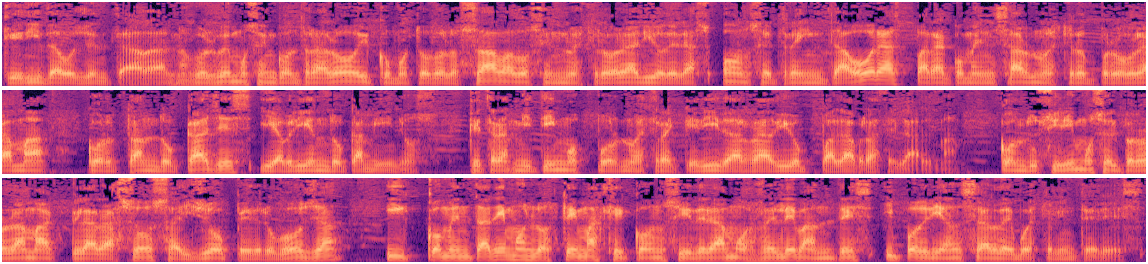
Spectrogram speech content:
querida oyentada, nos volvemos a encontrar hoy como todos los sábados en nuestro horario de las 11.30 horas para comenzar nuestro programa Cortando calles y abriendo caminos, que transmitimos por nuestra querida radio Palabras del Alma. Conduciremos el programa Clara Sosa y yo, Pedro Boya, y comentaremos los temas que consideramos relevantes y podrían ser de vuestro interés.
